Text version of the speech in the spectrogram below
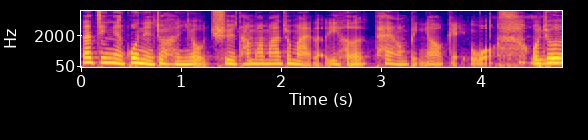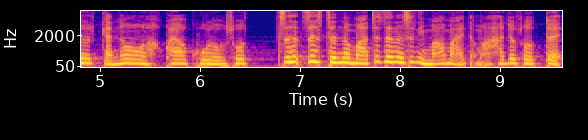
那今年过年就很有趣，他妈妈就买了一盒太阳饼要给我，我就感动快要哭了，我说。这这是真的吗？这真的是你妈买的吗？他就说对，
